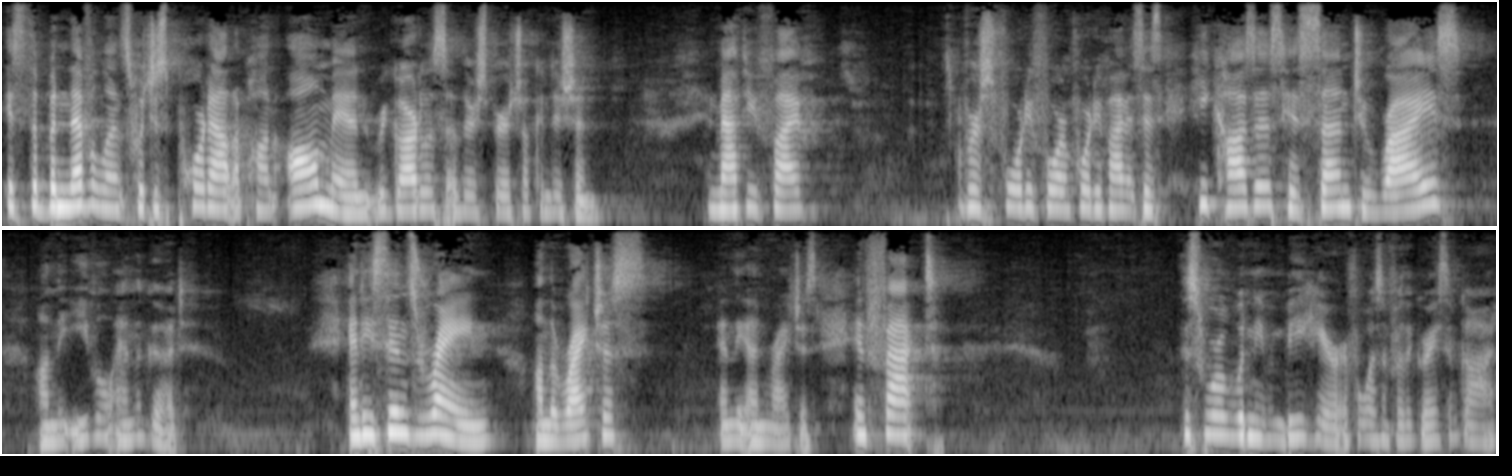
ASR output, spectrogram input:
It's the benevolence which is poured out upon all men, regardless of their spiritual condition. In Matthew 5, verse 44 and 45, it says, He causes His sun to rise on the evil and the good, and He sends rain on the righteous and the unrighteous. In fact, this world wouldn't even be here if it wasn't for the grace of God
